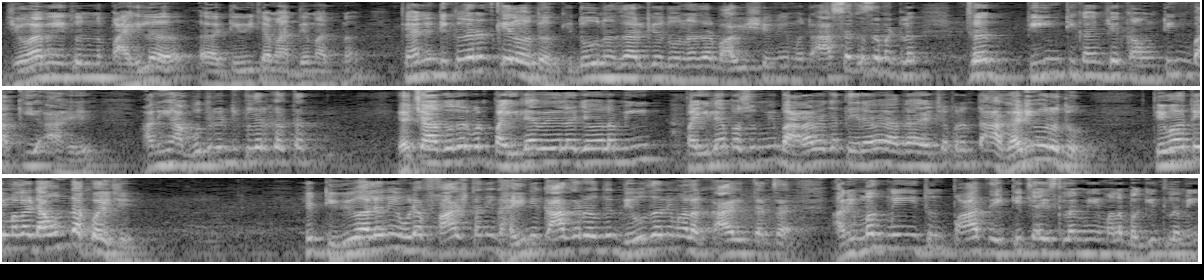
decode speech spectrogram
जेव्हा मी इथून पाहिलं टी व्हीच्या माध्यमातून त्याने डिक्लेअरच केलं होतं की दोन हजार किंवा दोन हजार बावीसशे म्हटलं असं कसं म्हटलं जर तीन ठिकाणचे काउंटिंग बाकी आहे आणि हे अगोदर डिक्लेअर करतात. याच्या अगोदर पण पहिल्या वेळेला जेव्हा मी पहिल्यापासून मी बाराव्या का तेराव्या आघा याच्यापर्यंत आघाडीवर होतो तेव्हा ते मला डाऊन दाखवायचे. हे टी व्हीवाल्याने एवढ्या फास्ट आणि घाईने का करत होते देव जाणे मला काय त्यांचा. आणि मग मी इथून पाच एक्केचाळीसला मी मला बघितलं मी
